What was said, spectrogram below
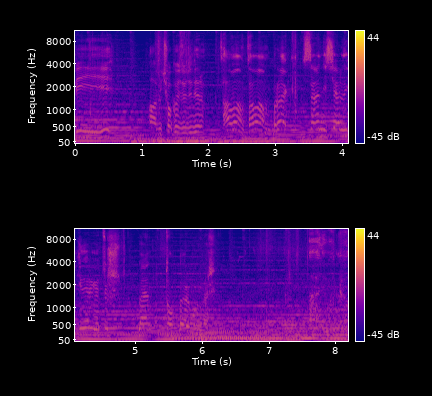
Abi. Abi çok özür dilerim. Tamam tamam bırak. Sen içeridekileri götür. Ben toplarım onları. Hadi bakalım.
